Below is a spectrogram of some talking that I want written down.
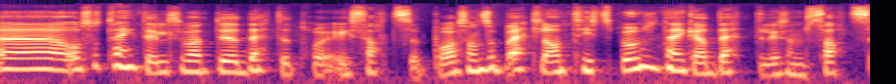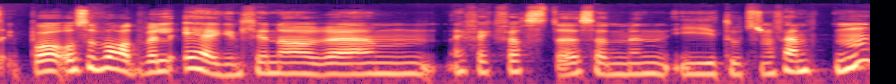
Uh, og så tenkte jeg liksom at ja, dette tror jeg jeg satser på. Sånn, så på et eller annet tidspunkt så tenker jeg at dette liksom satser jeg på. Og så var det vel egentlig når um, jeg fikk første sønnen min i 2015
